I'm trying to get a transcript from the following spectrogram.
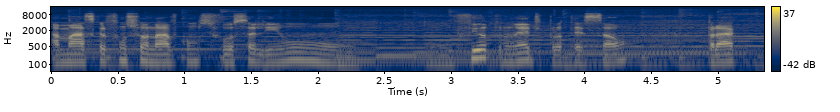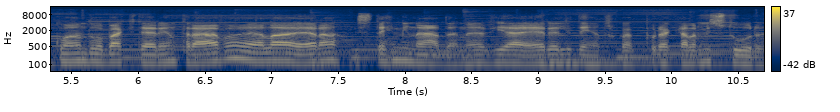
a máscara funcionava como se fosse ali um, um filtro né, de proteção para quando a bactéria entrava, ela era exterminada né, via aérea ali dentro, por aquela mistura,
